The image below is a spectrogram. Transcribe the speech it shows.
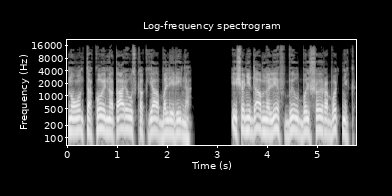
но он такой нотариус, как я, балерина. Еще недавно Лев был большой работник,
